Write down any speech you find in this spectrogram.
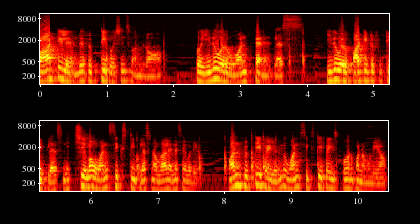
40 இருந்து ஃபிஃப்டி கொஷின்ஸ் வந்துடும் ஸோ இது ஒரு ஒன் டென் ப்ளஸ் இது ஒரு ஃபார்ட்டி டு ஃபிஃப்டி ப்ளஸ் நிச்சயமா ஒன் சிக்ஸ்டி ப்ளஸ் நம்மளால என்ன செய்ய முடியும்? ஒன் ஃபிஃப்டி ஃபைவ்ல இருந்து ஒன் சிக்ஸ்டி ஃபைவ் ஸ்கோர் பண்ண முடியும்.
